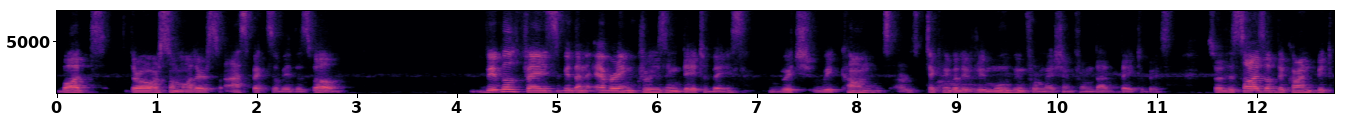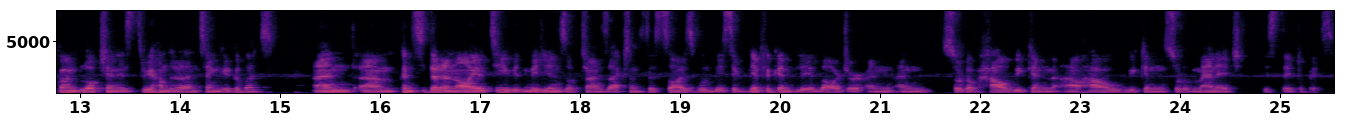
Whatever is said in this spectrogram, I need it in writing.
but there are some other aspects of it as well. We will face with an ever increasing database, which we can't technically remove information from that database. So the size of the current Bitcoin blockchain is 310 gigabytes. And um, consider an IoT with millions of transactions, the size will be significantly larger and, and sort of how we can how, how we can sort of manage this database.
